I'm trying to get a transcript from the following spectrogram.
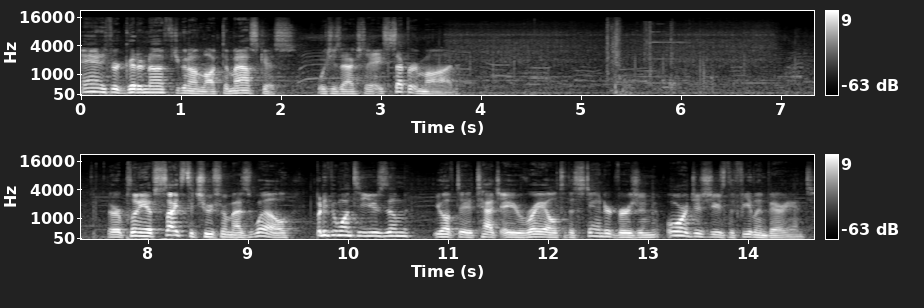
and if you're good enough, you can unlock Damascus, which is actually a separate mod. There are plenty of sights to choose from as well, but if you want to use them, you'll have to attach a rail to the standard version, or just use the FELIN variant.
